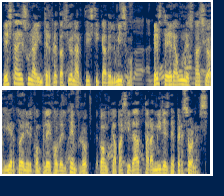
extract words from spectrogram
Esta es una interpretación artística del mismo. Este era un espacio abierto en el complejo del templo, con capacidad para miles de personas.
